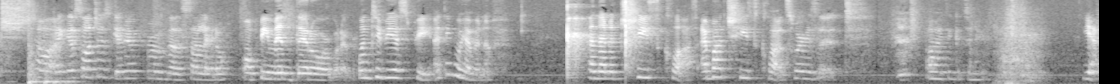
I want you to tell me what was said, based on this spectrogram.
So I guess I'll just get it from the salero or pimentero or whatever. One TBSP. I think we have enough. And then a cheesecloth. I bought cheesecloths. Where is it? Oh, I think it's in here. Yeah.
